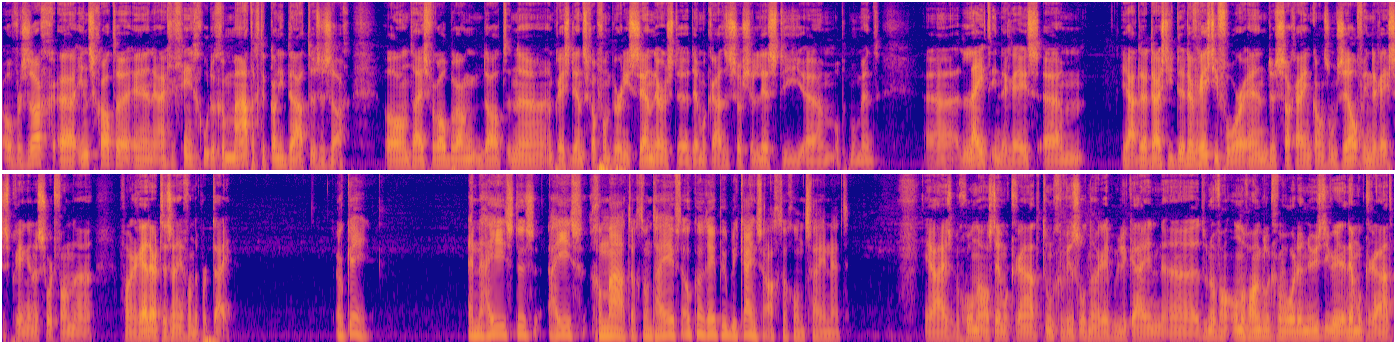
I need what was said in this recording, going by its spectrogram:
overzag, uh, inschatte en eigenlijk geen goede gematigde kandidaat tussen zag. Want hij is vooral bang dat een, een presidentschap van Bernie Sanders, de democratische socialist die um, op het moment leidt in de race, um, ja, daar, daar, is die, daar vreest hij voor. En dus zag hij een kans om zelf in de race te springen en een soort van, van redder te zijn van de partij. Oké. En hij is dus hij is gematigd, want hij heeft ook een republikeinse achtergrond, zei je net. Ja, hij is begonnen als democraat, toen gewisseld naar republikein, uh, toen onafhankelijk geworden, nu is hij weer democraat.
